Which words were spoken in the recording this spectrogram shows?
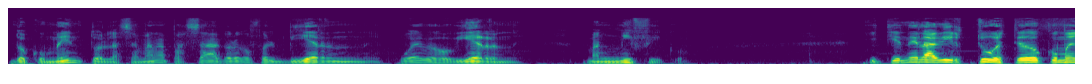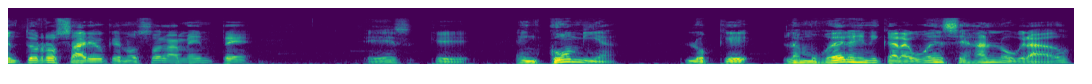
documento la semana pasada, creo que fue el viernes, jueves o viernes, magnífico. Y tiene la virtud este documento Rosario que no solamente es que encomia lo que las mujeres nicaragüenses han logrado,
